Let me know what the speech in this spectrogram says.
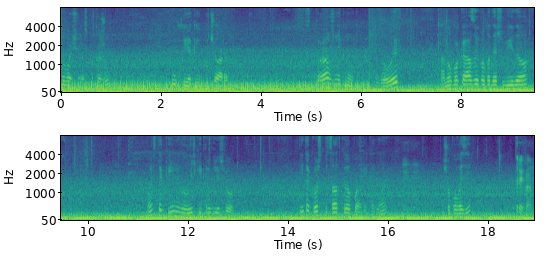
давай ще раз покажу. Ух, який бичара. Справжній кнут. Зловив. А ну показуй, попадеш в відео. Ось такий невеличкий круглячок. І також з підсадкою опаріка, так? Да? Що по вазі? 3 грами.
